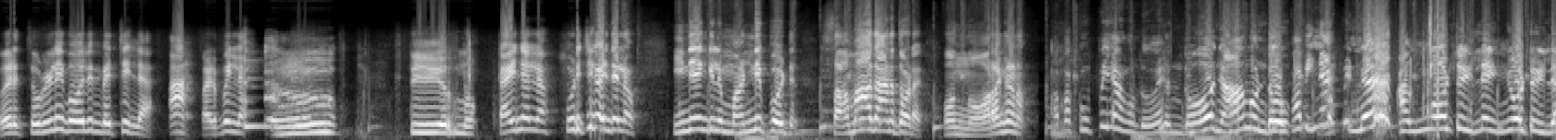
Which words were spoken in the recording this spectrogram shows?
ഒരു തുള്ളി പോലും വെച്ചില്ല. ആ കുഴപ്പമില്ല. തീർന്നു. കഴിഞ്ഞല്ലോ കുടിച്ചു കഴിഞ്ഞല്ലോ. ഇനിയെങ്കിലും മണ്ണിപ്പോയിട്ട് സമാധാനത്തോടെ ഒന്ന് ഉറങ്ങണം. അപ്പൊ കുപ്പി ഞാൻ കൊണ്ടുപോയി എന്തോ ഞാൻ കൊണ്ടുപോകും ആ പിന്നെ? പിന്നെ? അങ്ങോട്ടും ഇല്ല ഇങ്ങോട്ടും ഇല്ല.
